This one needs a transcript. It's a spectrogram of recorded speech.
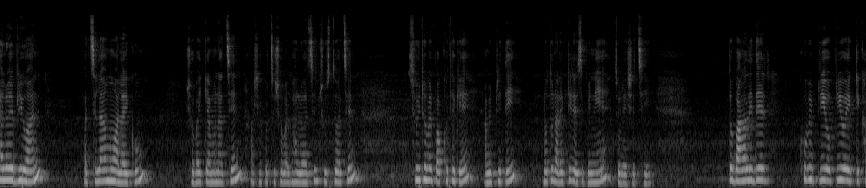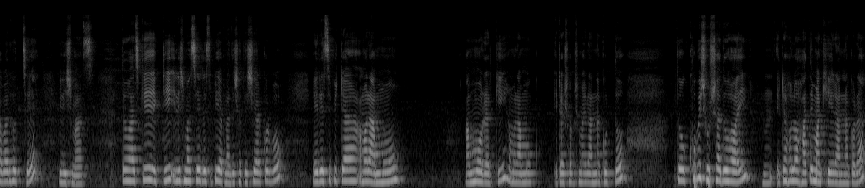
Hello everyone আসসালামু আলাইকুম সবাই কেমন আছেন? আশা করছি সবাই ভালো আছেন, সুস্থ আছেন। সুইট হোমের পক্ষ থেকে আমি প্রীতি নতুন আরেকটি রেসিপি নিয়ে চলে এসেছি। তো বাঙালিদের খুবই প্রিয় প্রিয় একটি খাবার হচ্ছে ইলিশ মাছ। তো আজকে একটি ইলিশ মাছের রেসিপি আপনাদের সাথে শেয়ার করব। এই রেসিপিটা আমার আম্মু, আম্মুর আর কি, আমার আম্মু এটা সবসময় রান্না করতো। তো খুবই সুস্বাদু হয়। এটা হলো হাতে মাখিয়ে রান্না করা।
